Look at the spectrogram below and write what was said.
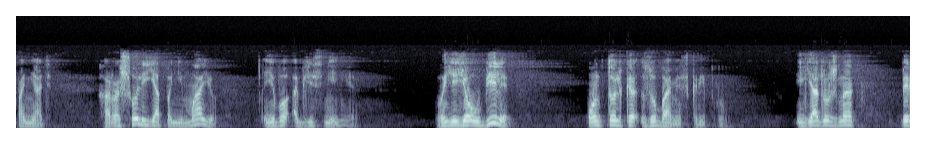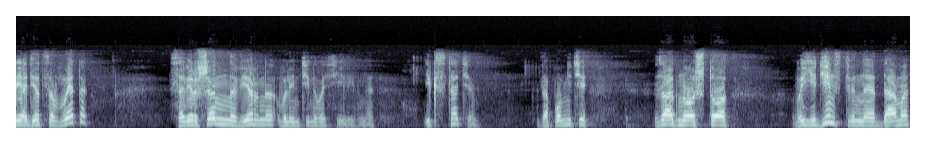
понять, хорошо ли я понимаю его объяснение. «Вы ее убили?» Он только зубами скрипнул. «И я должна переодеться в это?» «Совершенно верно, Валентина Васильевна. И, кстати, запомните заодно, что вы единственная дама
